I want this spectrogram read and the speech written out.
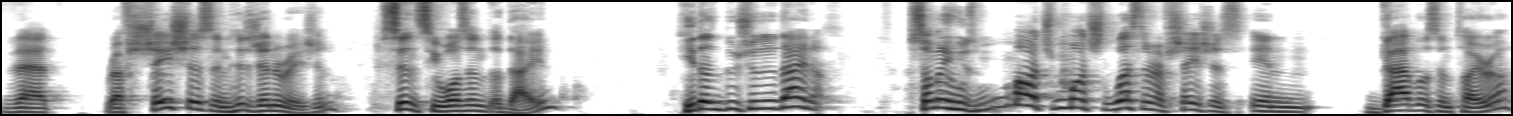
that Rav Sheshas in his generation, since he wasn't a Dayan, he doesn't do Shuddha Daina. Somebody who's much, much less than Rav Sheshas in godless and Torah,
